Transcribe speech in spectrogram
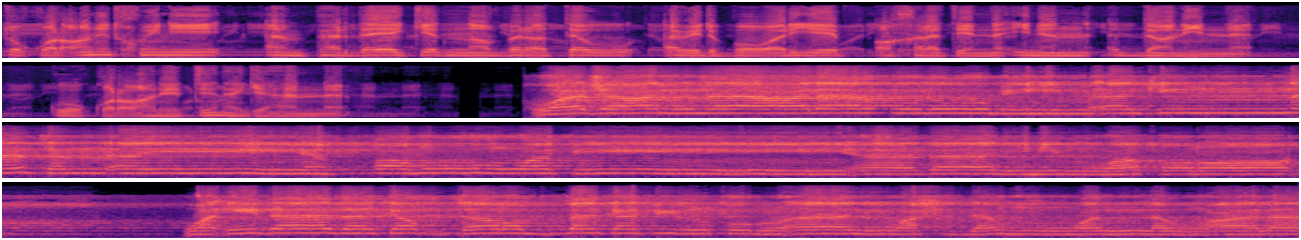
تو قرآن تخوینی ام پرده کد نابراتو اوید باوری آخرت نئینن دانین کو قرآن تنگهن وجعلنا على قلوبهم أكنة أن يفقهوه وفي آذانهم وقرا. وإذا ذكرت ربك في القرآن وحده ولوا على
